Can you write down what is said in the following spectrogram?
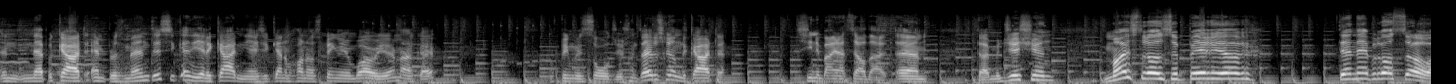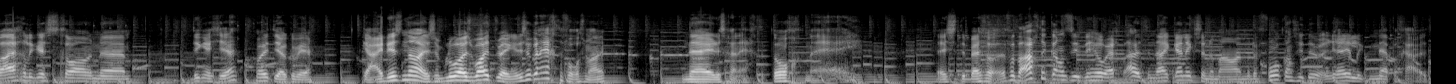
een neppe kaart Empress Mantis. Ik ken die hele kaart niet eens. Ik ken hem gewoon als Penguin Warrior. Maar oké. Penguin Soldiers. En twee verschillende kaarten. Zien er bijna hetzelfde uit. Um, Dark Magician. Maestro Superior. Tenebroso. Eigenlijk is het gewoon uh, dingetje. Hoe heet die ook alweer? Kijk, dit is nice. Een Blue Eyes White Dragon. Dit is ook een echte volgens mij. Nee, dit is geen echte, toch? Nee. Deze ziet er best wel... Van de achterkant ziet er heel echt uit. En daar ken ik ze normaal. Maar de voorkant ziet er redelijk neppig uit.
